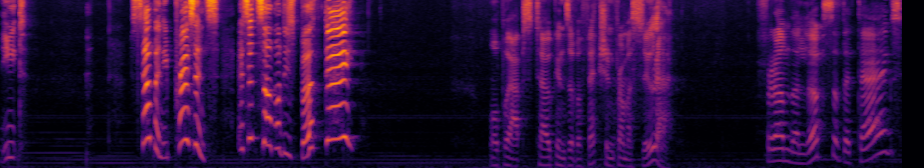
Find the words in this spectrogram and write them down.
Neat. So many presents. Is it somebody's birthday? Or perhaps tokens of affection from a suitor. From the looks of the tags,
